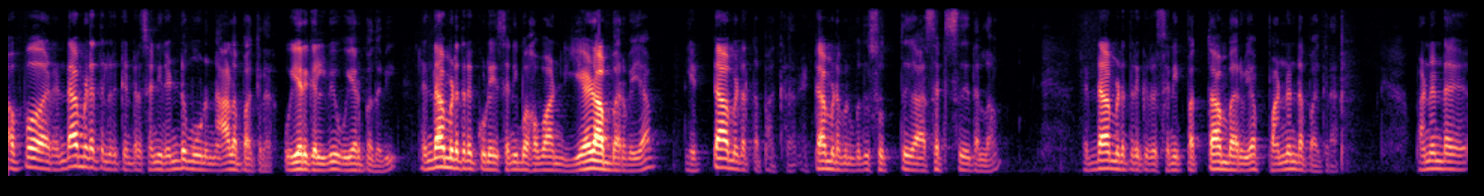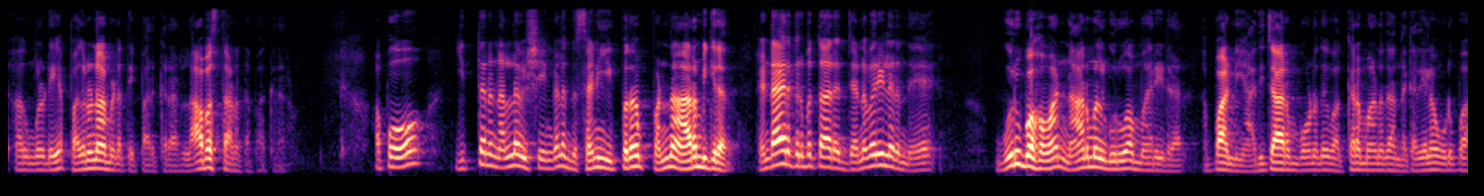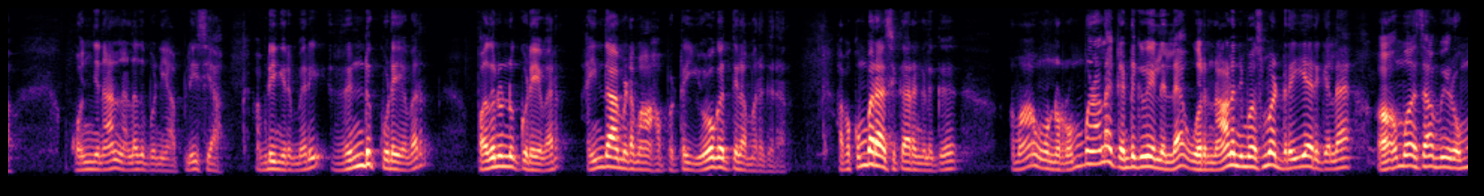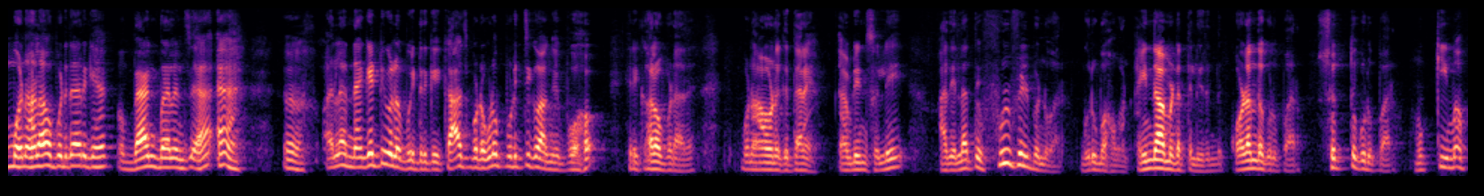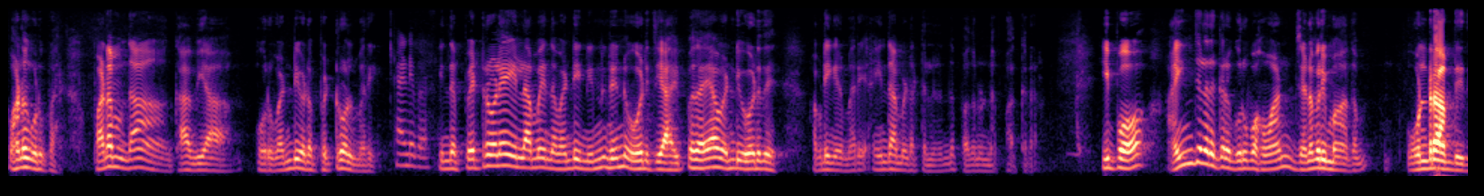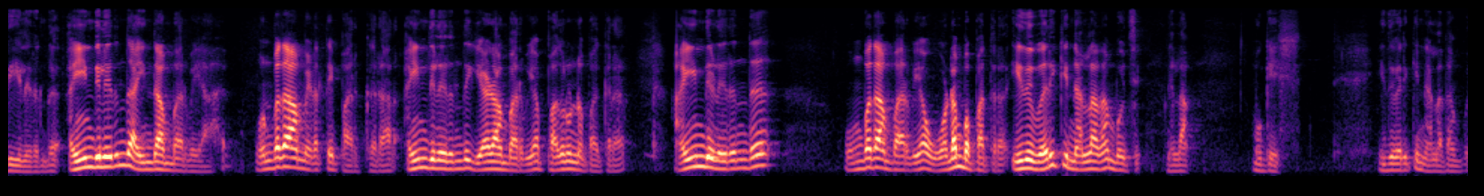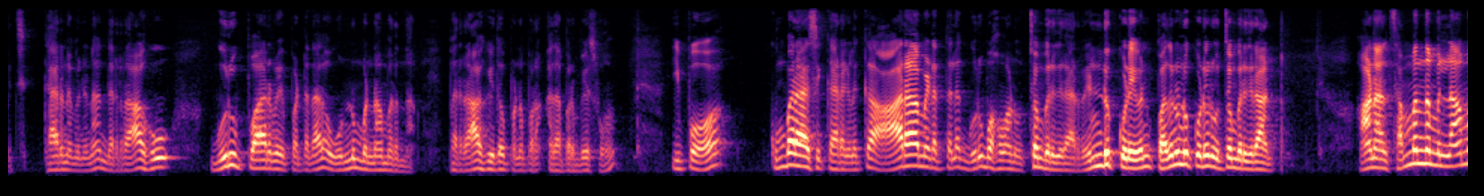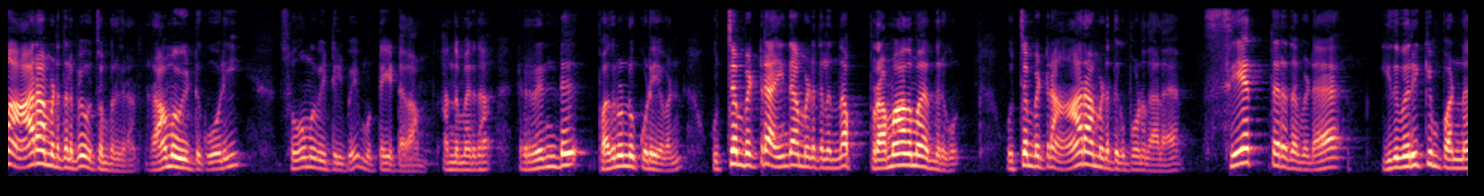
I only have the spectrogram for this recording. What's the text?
அப்போது ரெண்டாம் இடத்தில் இருக்கின்ற சனி ரெண்டு மூணு நாளை பார்க்குறார். உயர்கல்வி உயர் பதவி. ரெண்டாம் இடத்துல இருக்கக்கூடிய சனி பகவான் ஏழாம் பார்வையாக எட்டாம் இடத்தை பார்க்குறார். எட்டாம் இடம் என்பது சொத்து அசட்ஸு இதெல்லாம். ரெண்டாம் இடத்தில் இருக்கிற சனி பத்தாம் பார்வையா? பன்னெண்டை பார்க்குறார். பன்னெண்டை அவங்களுடைய பதினொன்றாம் இடத்தை பார்க்கிறார். லாபஸ்தானத்தை பார்க்குறார். அப்போது இத்தனை நல்ல விஷயங்கள் இந்த சனி இப்போ தான் பண்ண ஆரம்பிக்கிறார். ரெண்டாயிரத்தி இருபத்தாறு ஜனவரியிலேருந்து குரு பகவான் நார்மல் குருவாக மாறிடுறார். அப்பா நீ அதிச்சாரம் போனது வக்கரமானது அந்த கதையெல்லாம் கொடுப்பா கொஞ்ச நாள் நல்லது பண்ணியா ப்ளீஸ்யா அப்படிங்கிற மாதிரி ரெண்டு குடையவர் பதினொன்று குடையவர் ஐந்தாம் இடமாகப்பட்ட யோகத்தில் அமர்கிறார். அப்போ கும்பராசிக்காரங்களுக்கு ஆமாம் உன்னை ரொம்ப நாளாக கண்டுக்கவே இல்லைல்ல? ஒரு நாலஞ்சு மாதமாக ட்ரையாக இருக்கல ஆமாம் சாமி ரொம்ப நாளாக அப்படி தான் இருக்கேன் பேங்க் பேலன்ஸ் அதெல்லாம் நெகட்டிவில் போயிட்டுருக்கு காசு போட்டால் கூட பிடிச்சிக்குவாங்க இப்போது சரி கவலைப்படாது. இப்போ நான் அவனுக்கு தரேன் அப்படின்னு சொல்லி அது எல்லாத்தையும் ஃபுல்ஃபில் பண்ணுவார். குரு பகவான் ஐந்தாம் இடத்தில் இருந்து குழந்தை கொடுப்பார் சொத்து கொடுப்பார் முக்கியமாக பணம் கொடுப்பார். பணம் தான் காவியா ஒரு வண்டியோட பெட்ரோல் மாதிரி. இந்த பெட்ரோலே இல்லாமல் இந்த வண்டி நின்று நின்று ஓடிச்சியா இப்போதையா வண்டி ஓடுது? அப்படிங்கிற மாதிரி ஐந்தாம் இடத்திலிருந்து பதினொன்றை பார்க்குறார். இப்போது ஐந்தில் இருக்கிற குரு பகவான் ஜனவரி மாதம் ஒன்றாம் தேதியிலிருந்து ஐந்திலிருந்து ஐந்தாம் பார்வையாக ஒன்பதாம் இடத்தை பார்க்கிறார். ஐந்திலிருந்து ஏழாம் பார்வையாக பதினொன்றை பார்க்கிறார். ஐந்திலிருந்து ஒன்பதாம் பார்வையாக உடம்பை பார்த்துறாரு இது வரைக்கும் நல்லா தான் போச்சு. எல்லாம். முகேஷ் இது வரைக்கும் நல்லா தான் போச்சு. காரணம் என்னென்னா இந்த ராகு குரு பார்வைப்பட்டதால் ஒன்றும் பண்ணாமல் இருந்தான். இப்போ ராகு ஏதோ பண்ண போகிறான் அது அப்புறம் பேசுவோம். இப்போது கும்பராசிக்காரர்களுக்கு ஆறாம் இடத்துல குரு பகவான் உச்சம் பெறுகிறார். ரெண்டு குடைவன் பதினொன்று குடைவன் உச்சம் பெறுகிறான். ஆனால் சம்பந்தம் இல்லாமல் ஆறாம் இடத்துல போய் உச்சம் பெறுகிறான். ராம வீட்டு கோழி சோம வீட்டில் போய் முட்டையிட்டதாம். அந்த மாதிரி தான் ரெண்டு பதினொன்று கூடியவன் உச்சம் பெற்று ஐந்தாம் இடத்துல இருந்தால் பிரமாதமாக இருந்திருக்கும். உச்சம் பெற்று ஆறாம் இடத்துக்கு போனதால் சேர்த்துறதை விட இது வரைக்கும் பண்ண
